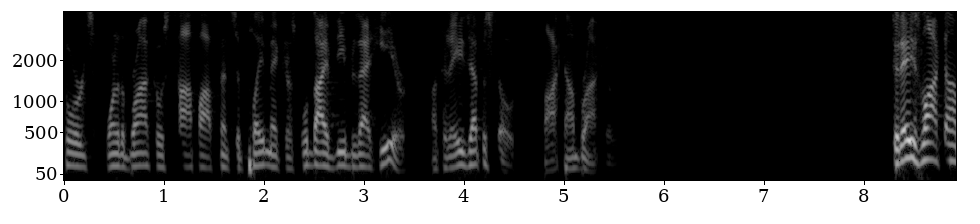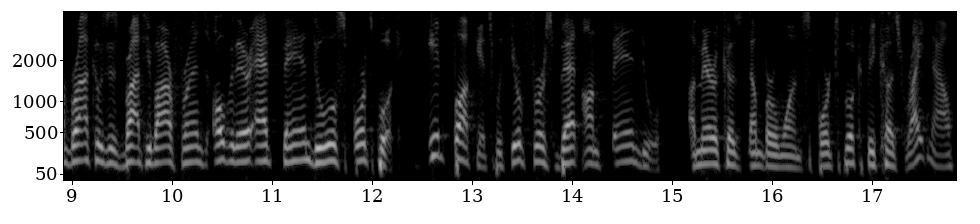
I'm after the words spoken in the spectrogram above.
towards one of the Broncos' top offensive playmakers. We'll dive deeper that here on today's episode, Locked On Broncos. Today's Locked On Broncos is brought to you by our friends over there at FanDuel Sportsbook. Get buckets with your first bet on FanDuel, America's number one sportsbook, because right now,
